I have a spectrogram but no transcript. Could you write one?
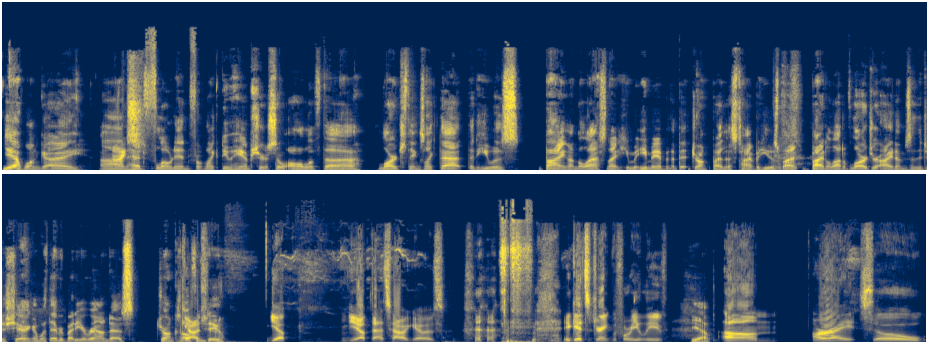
Yeah, one guy um, Nice. had flown in from like New Hampshire, so all of the large things like that that he was buying on the last night, he may, he may have been a bit drunk by this time, but he was buying, buying a lot of larger items and then just sharing them with everybody around, as drunks often do. Yep. Yep, that's how it goes. it gets drank before you leave. Yeah. Um all right. So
